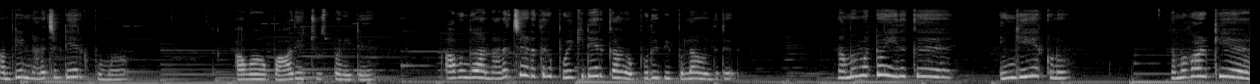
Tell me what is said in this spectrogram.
அப்படின்னு நினச்சிக்கிட்டே இருப்போமா அவங்க அவங்க பாதையை சூஸ் பண்ணிட்டு அவங்க நினச்ச இடத்துக்கு போய்கிட்டே இருக்காங்க. புது பீப்புளாக வந்துட்டு. நம்ம மட்டும் இதுக்கு இங்கேயே இருக்கணும்? நம்ம வாழ்க்கையை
